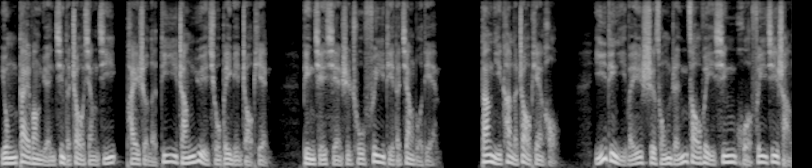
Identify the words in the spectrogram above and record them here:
用带望远镜的照相机拍摄了第一张月球背面照片，并且显示出飞碟的降落点。当你看了照片后，一定以为是从人造卫星或飞机上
